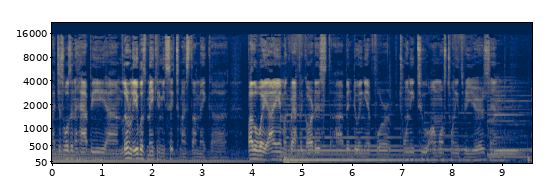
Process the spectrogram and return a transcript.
I just wasn't happy. Um, literally, it was making me sick to my stomach. Uh, by the way, I am a graphic artist. I've been doing it for 22, almost 23 years, and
